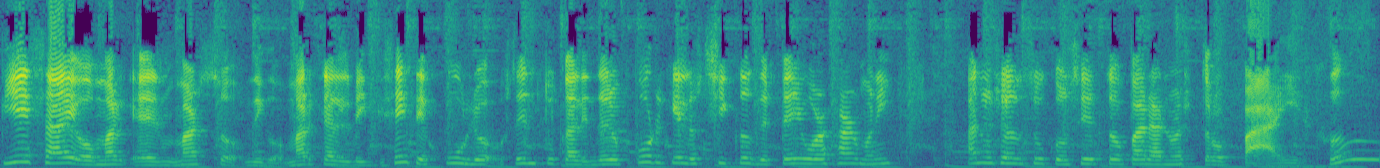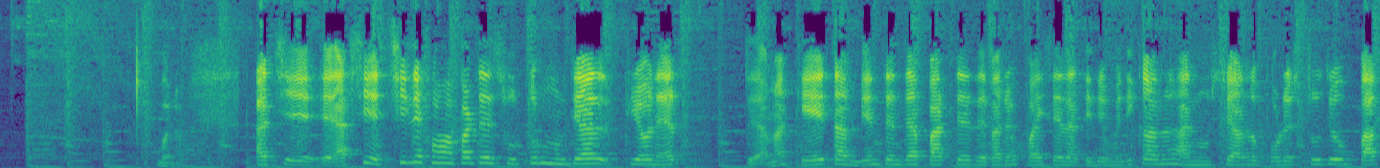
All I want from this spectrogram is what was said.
PSI o mar- en marzo, digo, marca el 26 de julio en tu calendario porque los chicos de Payward Harmony anunciaron su concierto para nuestro país. Uh. Bueno, Eh, así es, Chile forma parte de su tour mundial Pioneer, llama, que también tendrá parte de varios países latinoamericanos, anunciando por estudio Bad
